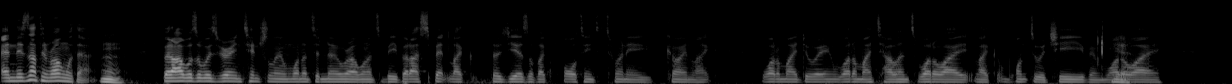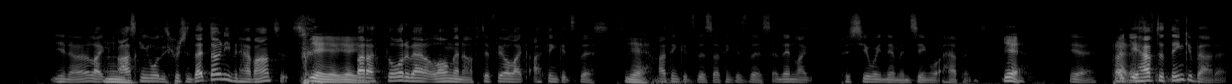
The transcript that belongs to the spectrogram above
and there's nothing wrong with that. Mm. But I was always very intentional and wanted to know where I wanted to be. But I spent like those years of like 14 to 20 going like, what am I doing? What are my talents? What do I like want to achieve? And what Yeah. do I, you know, like Mm. asking all these questions that don't even have answers. Yeah. Yeah. Yeah. But yeah. I thought about it long enough to feel like I think it's this. yeah. I think it's this. I think it's this. And then like pursuing them and seeing what happens. Yeah. Yeah. Like you have to think about it.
